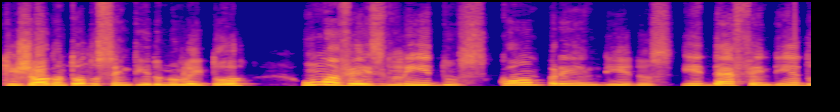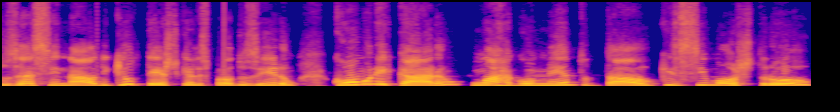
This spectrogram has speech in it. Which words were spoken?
que jogam todo o sentido no leitor, uma vez lidos, compreendidos e defendidos, é sinal de que o texto que eles produziram comunicaram um argumento tal que se mostrou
